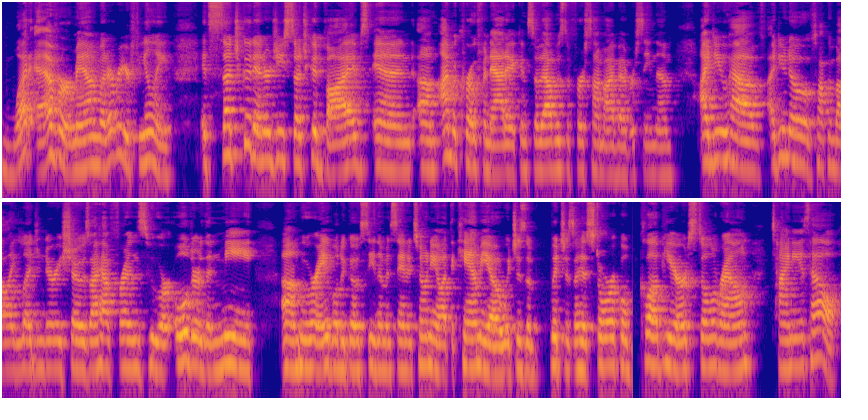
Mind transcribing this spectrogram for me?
whatever, man, whatever you're feeling. It's such good energy, such good vibes. And um, I'm a crow fanatic. And so that was the first time I've ever seen them. I do have, I do know of talking about like legendary shows. I have friends who are older than me. Um, who were able to go see them in San Antonio at the Cameo, which is a which is a historical club here, still around tiny as hell.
